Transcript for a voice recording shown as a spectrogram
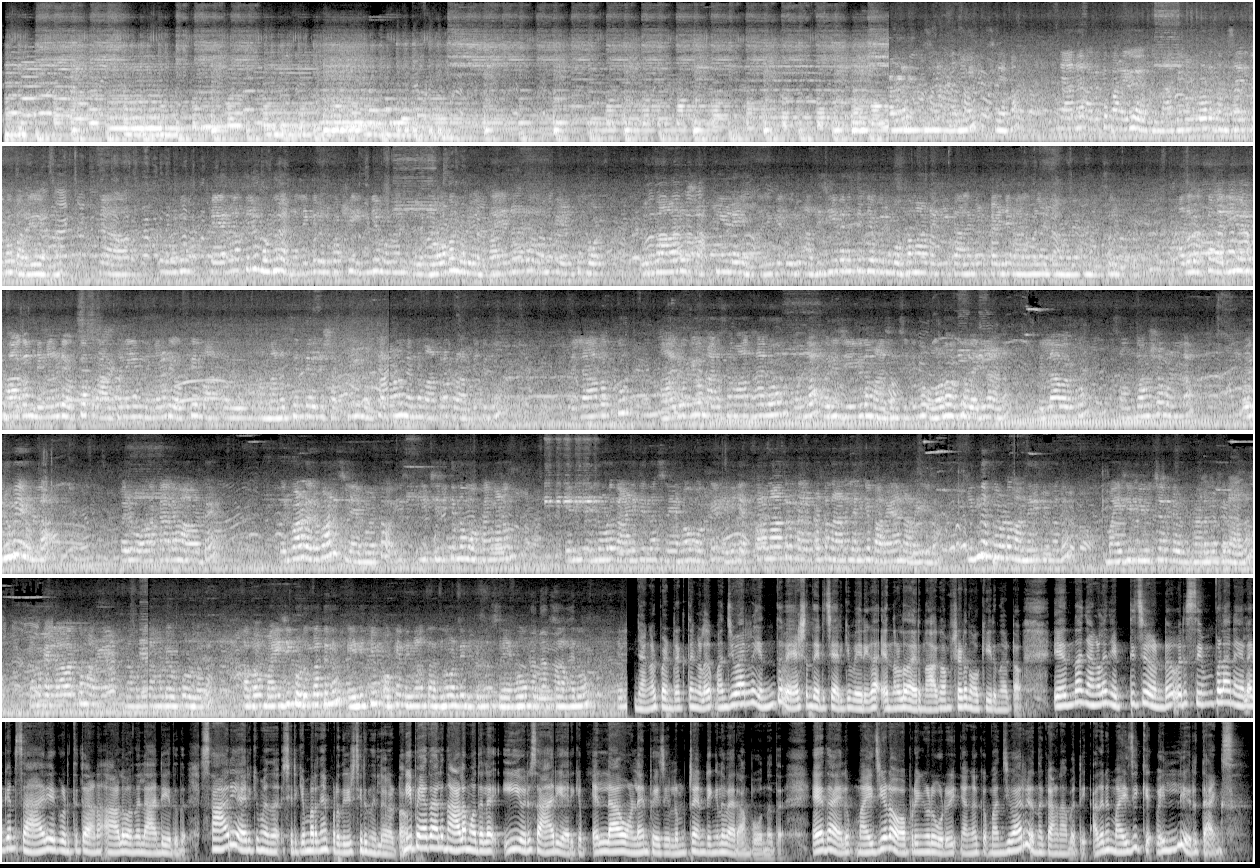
നന്ദി ഞാൻ അകത്ത് പറയുമായിരുന്നു മാധ്യമങ്ങളോട് സംസാരിക്കുമ്പോൾ പറയുമായിരുന്നു ഒരു കേരളത്തിൽ മുഴുവൻ അല്ലെങ്കിൽ ഒരു പക്ഷേ ഇന്ത്യ മുഴുവൻ ലോകം മുഴുവൻ വയനാട് എന്ന് കേൾക്കുമ്പോൾ ഒരുപാട് ശക്തിയുടെയും അല്ലെങ്കിൽ ഒരു അതിജീവനത്തിന്റെ ഒരു മുഖമാണ് ഈ കാലങ്ങൾ കഴിഞ്ഞ കാലങ്ങളായിട്ട് നമ്മുടെയൊക്കെ മനസ്സിലുള്ളത്. അതിലൊക്കെ വലിയൊരു ഭാഗം നിങ്ങളുടെയൊക്കെ പ്രാർത്ഥനയും നിങ്ങളുടെയൊക്കെ ഒക്കെ മനസ്സിന്റെ ഒരു ശക്തിയും ഒക്കെ എന്ന് മാത്രം പ്രാർത്ഥിക്കുന്നു. എല്ലാവർക്കും ആരോഗ്യവും മനസമാധാനവും ഉള്ള ഒരു ജീവിതം ആശംസിക്കുന്നു. ഓണമൊക്കെ വരികയാണ്. എല്ലാവർക്കും സന്തോഷമുള്ള ഒരുമയുള്ള ഒരു ഓണക്കാലമാവട്ടെ. ഒരുപാട് ഒരുപാട് സ്നേഹം കേട്ടോ. ഈ ചിരിക്കുന്ന മുഖങ്ങളും എന്നോട് കാണിക്കുന്ന സ്നേഹവും ഒക്കെ എനിക്ക് എത്രമാത്രം വിലപ്പെട്ടതാണെന്ന് എനിക്ക് പറയാൻ അറിയില്ല ഇന്നിപ്പോൾ ഇവിടെ വന്നിരിക്കുന്നത് മൈജി ഫ്യൂച്ചറിന്റെ ഉദ്ഘാടനത്തിനാണ് നമുക്ക് എല്ലാവർക്കും അറിയാം നമ്മുടെ നമ്മുടെ ഒപ്പം ഉള്ളത്. അപ്പോൾ മൈജി കുടുംബത്തിനും എനിക്കും ഒക്കെ നിങ്ങൾ തന്നുകൊണ്ടിരിക്കുന്ന സ്നേഹവും പ്രോത്സാഹനവും ഞങ്ങൾ പെൺരക്തങ്ങൾ മഞ്ജുവാരർ എന്ത് വേഷം ധരിച്ചായിരിക്കും വരിക എന്നുള്ളതായിരുന്നു ആകാംക്ഷയുടെ നോക്കിയിരുന്നത് കേട്ടോ. എന്നാൽ ഞങ്ങളെ ഞെട്ടിച്ചുകൊണ്ട് ഒരു സിമ്പിൾ ആൻഡ് എലഗൻ സാരിയൊക്കെ കൊടുത്തിട്ടാണ് ആൾ വന്ന് ലാൻഡ് ചെയ്തത്. സാരി ആയിരിക്കുമെന്ന് ശരിക്കും പറഞ്ഞാൽ പ്രതീക്ഷിച്ചിരുന്നില്ല കേട്ടോ. ഇനിയിപ്പോൾ ഏതായാലും നാളെ മുതൽ ഈ ഒരു സാരി ആയിരിക്കും എല്ലാ ഓൺലൈൻ പേജുകളിലും ട്രെൻഡിങ്ങിൽ വരാൻ പോകുന്നത്. ഏതായാലും മൈജിയുടെ ഓപ്പണിങ്ങോടുകൂടി ഞങ്ങൾക്ക് മഞ്ജുവാരർ ഒന്ന് കാണാൻ പറ്റി. അതിന് മൈജിക്ക് വലിയൊരു താങ്ക്സ്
